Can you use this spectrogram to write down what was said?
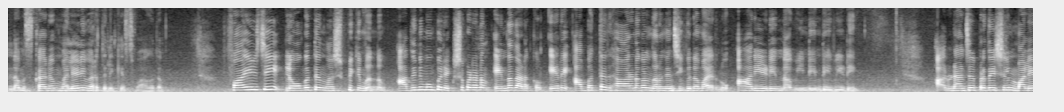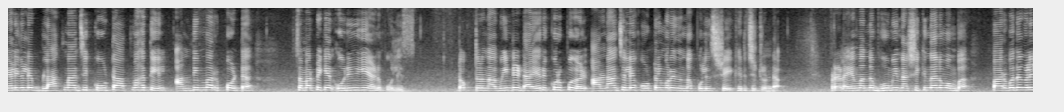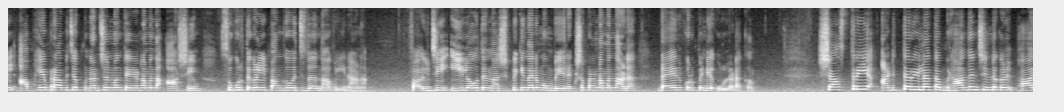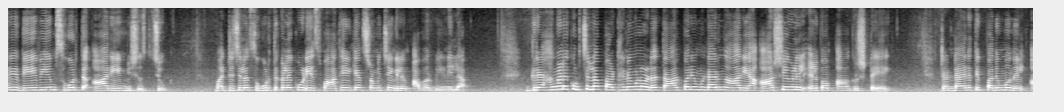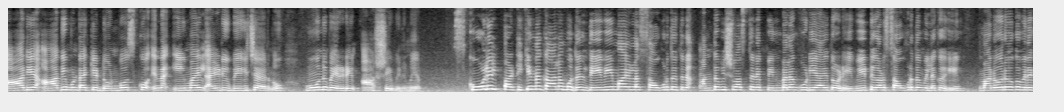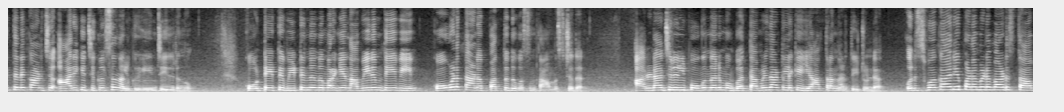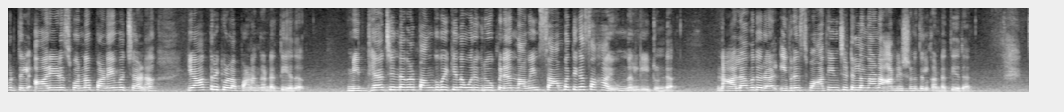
നമസ്കാരം. മലയാളി വാർത്തയിലേക്ക് സ്വാഗതം. ഫൈവ് ജി ലോകത്തെ നശിപ്പിക്കുമെന്നും അതിനു മുമ്പ് രക്ഷപ്പെടണം എന്നതടക്കം ഏറെ അബദ്ധധാരണകൾ നിറഞ്ഞ ജീവിതമായിരുന്നു ആര്യയുടെയും നവീന്റെയും ദേവിയുടെയും. അരുണാചൽ പ്രദേശിൽ മലയാളികളുടെ ബ്ലാക്ക് മാജിക് കൂട്ട ആത്മഹത്യയിൽ അന്തിമ റിപ്പോർട്ട് സമർപ്പിക്കാൻ ഒരുങ്ങുകയാണ് പോലീസ്. ഡോക്ടർ നവീന്റെ ഡയറി കുറിപ്പുകൾ അരുണാചലിലെ ഹോട്ടൽ മുറിയിൽ നിന്ന് പോലീസ് ശേഖരിച്ചിട്ടുണ്ട്. പ്രളയം വന്ന് ഭൂമി നശിക്കുന്നതിന് മുമ്പ് പർവതങ്ങളിൽ അഭയം പ്രാപിച്ച പുനർജന്മം തേടണമെന്ന ആശയം സുഹൃത്തുക്കളിൽ പങ്കുവച്ചത് നവീനാണ്. ഫൈവ് ജി ഈ ലോകത്തെ നശിപ്പിക്കുന്നതിന് മുമ്പേ രക്ഷപ്പെടണമെന്നാണ് ഡയറി കുറിപ്പിന്റെ ഉള്ളടക്കം. ശാസ്ത്രീയ അടിത്തറയില്ലാത്ത ഭ്രാന്തൻ ചിന്തകൾ ഭാര്യ ദേവിയും സുഹൃത്ത് ആരെയും വിശ്വസിച്ചു. മറ്റു ചില സുഹൃത്തുക്കളെ കൂടി സ്വാധീനിക്കാൻ ശ്രമിച്ചെങ്കിലും അവർ വീണില്ല. ഗ്രഹങ്ങളെക്കുറിച്ചുള്ള പഠനങ്ങളോട് താല്പര്യമുണ്ടായിരുന്ന ആര്യ ആശയങ്ങളിൽ എളുപ്പം ആകൃഷ്ടയായി. രണ്ടായിരത്തി പതിമൂന്നിൽ ആര്യ ആദ്യമുണ്ടാക്കിയ ഡോൺബോസ്കോ എന്ന ഇമെയിൽ ഐ ഡി ഉപയോഗിച്ചായിരുന്നു മൂന്ന് പേരുടെയും ആശയവിനിമയം. സ്കൂളിൽ പഠിക്കുന്ന കാലം മുതൽ ദേവിയുമായുള്ള സൗഹൃദത്തിന് അന്ധവിശ്വാസത്തിന് പിൻബലം കൂടിയായതോടെ വീട്ടുകാർ സൗഹൃദം വിലക്കുകയും മനോരോഗ വിദഗ്ധനെ കാണിച്ച് ആര്യയ്ക്ക് ചികിത്സ നൽകുകയും ചെയ്തിരുന്നു. കോട്ടയത്ത് വീട്ടിൽ നിന്നും ഇറങ്ങിയ നവീനും ദേവിയും കോവളത്താണ് പത്ത് ദിവസം താമസിച്ചത്. അരുണാചലിൽ പോകുന്നതിന് മുമ്പ് തമിഴ്നാട്ടിലേക്ക് യാത്ര നടത്തിയിട്ടുണ്ട്. ഒരു സ്വകാര്യ പണമിടപാട് സ്ഥാപനത്തിൽ ആര്യയുടെ സ്വർണം പണയം വെച്ചാണ് യാത്രയ്ക്കുള്ള പണം കണ്ടെത്തിയത്. മിഥ്യാചിന്തകൾ പങ്കുവയ്ക്കുന്ന ഒരു ഗ്രൂപ്പിന് നവീൻ സാമ്പത്തിക സഹായവും നൽകിയിട്ടുണ്ട്. നാലാമതൊരാൾ ഇവരെ സ്വാധീനിച്ചിട്ടില്ലെന്നാണ് അന്വേഷണത്തിൽ കണ്ടെത്തിയത്.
